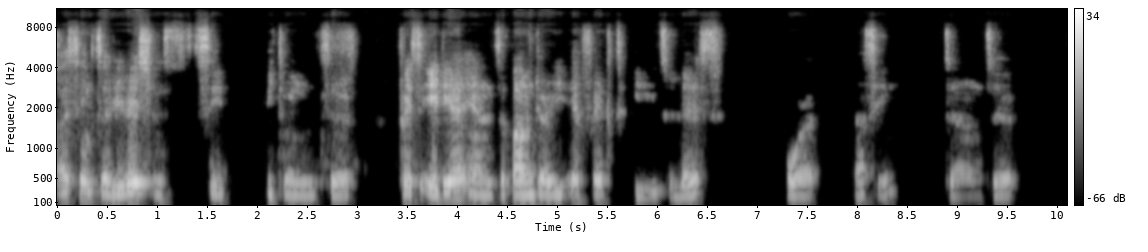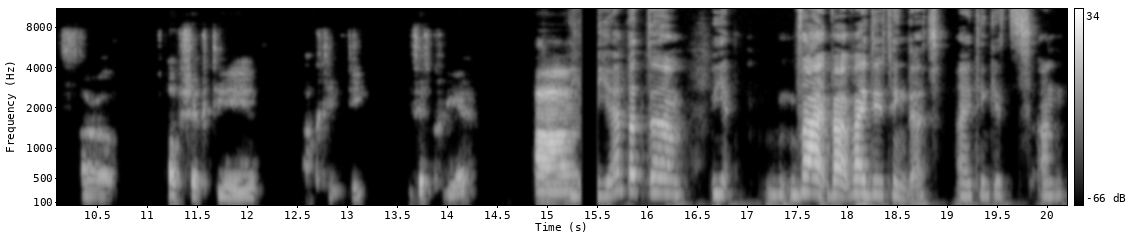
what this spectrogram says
I think the relationship between the face area and the boundary effect is less or nothing than the uh, objective activity. Is it clear? Uh, yeah, but um, yeah, why, why why do you think that? I think it's un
